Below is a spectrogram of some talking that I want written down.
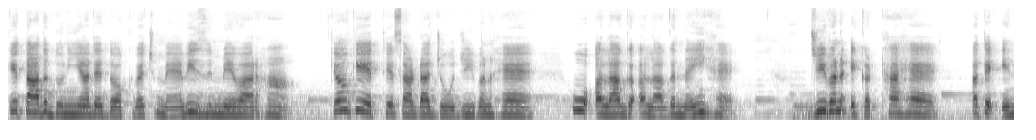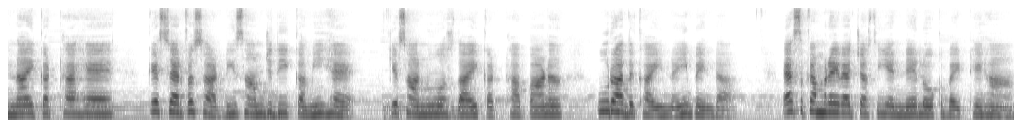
ਕਿ ਤਦ ਦੁਨੀਆ ਦੇ ਦੁੱਖ ਵਿੱਚ ਮੈਂ ਵੀ ਜ਼ਿੰਮੇਵਾਰ ਹਾਂ। ਕਿਉਂਕਿ ਇੱਥੇ ਸਾਡਾ ਜੋ ਜੀਵਨ ਹੈ, ਉਹ ਅਲੱਗ-ਅਲੱਗ ਨਹੀਂ ਹੈ। ਜੀਵਨ ਇਕੱਠਾ ਹੈ ਅਤੇ ਇੰਨਾ ਇਕੱਠਾ ਹੈ ਕਿ ਸਿਰਫ ਸਾਡੀ ਸਮਝ ਦੀ ਕਮੀ ਹੈ ਕਿ ਸਾਨੂੰ ਉਸ ਦਾ ਇਕੱਠਾਪਣ ਪੂਰਾ ਦਿਖਾਈ ਨਹੀਂ ਪੈਂਦਾ। ਇਸ ਕਮਰੇ ਵਿੱਚ ਅਸੀਂ ਇੰਨੇ ਲੋਕ ਬੈਠੇ ਹਾਂ।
